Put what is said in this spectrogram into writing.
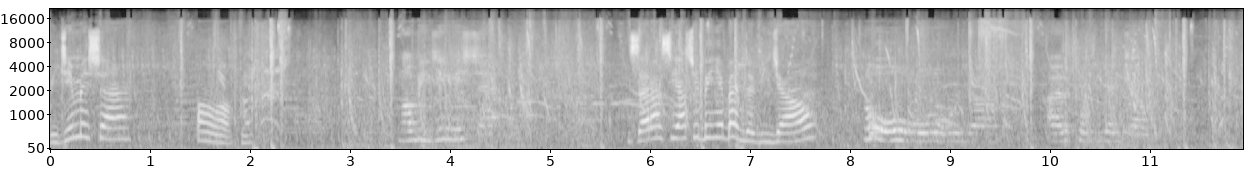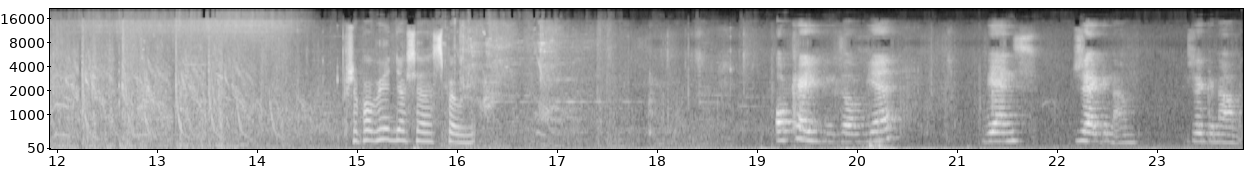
Widzimy się ponownie. No widzimy się. Zaraz ja ciebie nie będę widział. O, ja. Ale powiedział. Przepowiednia się spełni. Okej, widzowie. Więc żegnam. Żegnamy.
